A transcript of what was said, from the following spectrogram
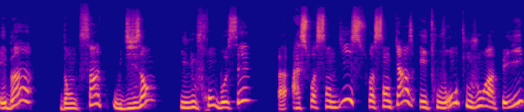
eh ben, dans 5 ou 10 ans, ils nous feront bosser à 70, 75 et ils trouveront toujours un pays.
